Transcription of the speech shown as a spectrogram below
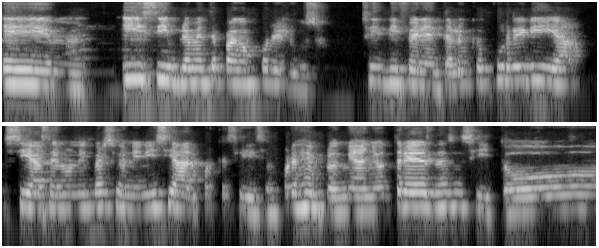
Eh, y simplemente pagan por el uso. Sí, diferente a lo que ocurriría si hacen una inversión inicial, porque si dicen, por ejemplo, en mi año 3 necesito,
